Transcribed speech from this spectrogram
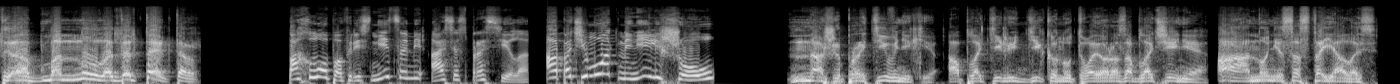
Ты обманула детектор! Похлопав ресницами, Ася спросила. «А почему отменили шоу?» Наши противники оплатили Дикону твое разоблачение, а оно не состоялось.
